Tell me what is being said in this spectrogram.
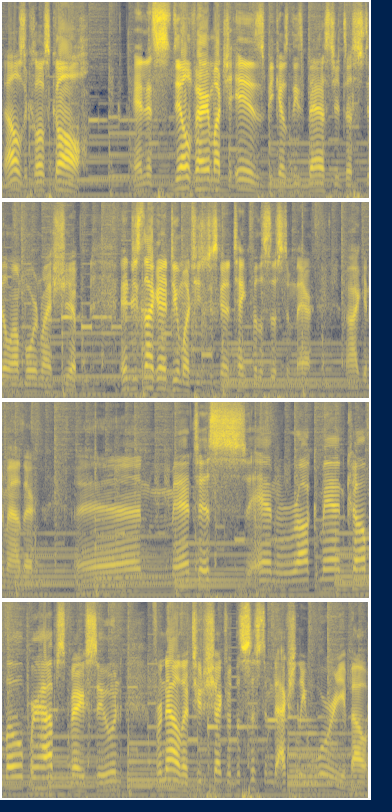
That was a close call. And it still very much is because these bastards are still on board my ship. And he's not going to do much. He's just going to tank for the system there. Alright, get him out of there. And Mantis and Rockman combo, perhaps, very soon. For now, they're too distracted with the system to actually worry about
